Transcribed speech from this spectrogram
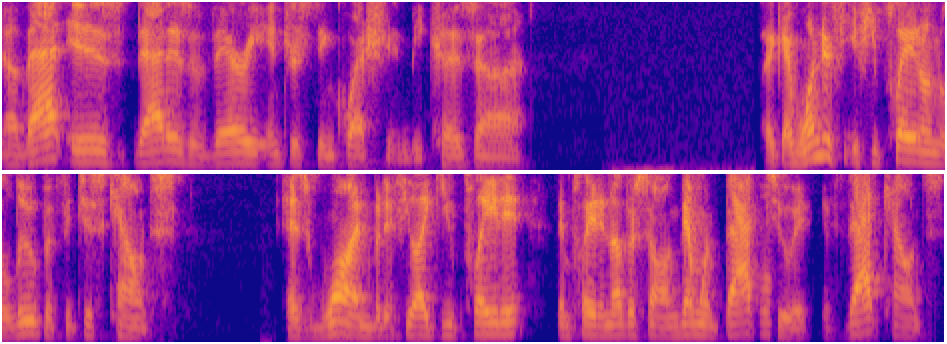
Now that is that is a very interesting question because uh like I wonder if if you play it on the loop if it just counts as one, but if you like you played it, then played another song, then went back to it, if that counts,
